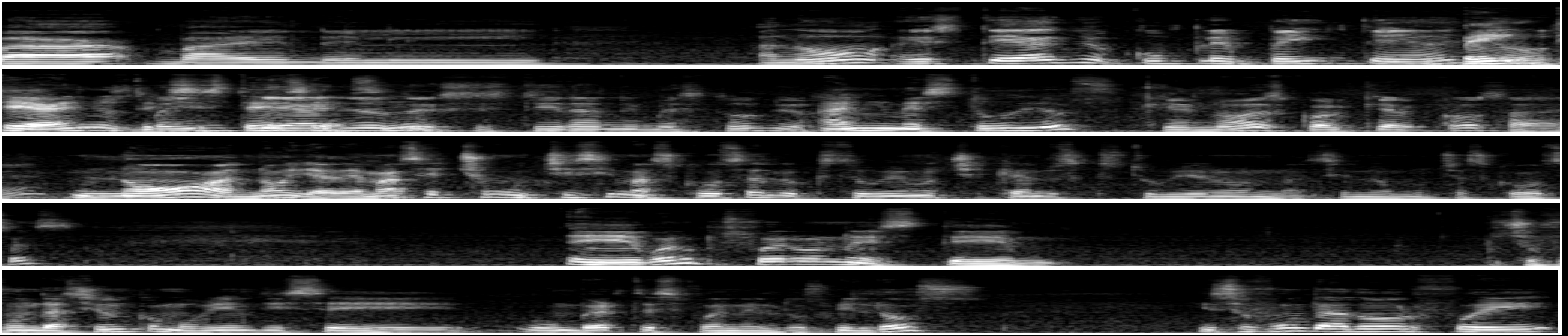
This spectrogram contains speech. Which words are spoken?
va, va en el... Ah, no, este año cumple 20 años. 20 años de 20 existencia, años sí. de existir Anime Studios. Anime Studios, Que no es cualquier cosa, ¿eh? No, no, y además he hecho muchísimas cosas. Lo que estuvimos checando es que estuvieron haciendo muchas cosas. Eh, bueno, pues fueron este. Su fundación, como bien dice Humbertes, fue en el 2002. Y su fundador fue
